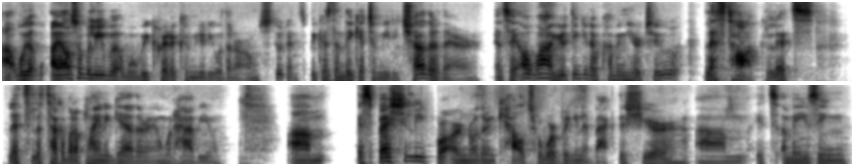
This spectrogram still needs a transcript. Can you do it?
Uh, we, I also believe when we create a community within our own students, because then they get to meet each other there and say, "Oh, wow, you're thinking of coming here too? Let's talk. Let's let's let's talk about applying together and what have you." Um, especially for our Northern Cal tour, we're bringing it back this year. Um, it's amazing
